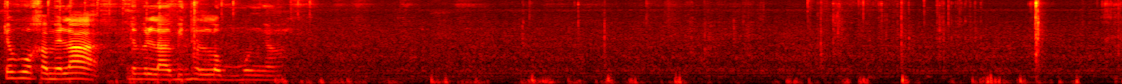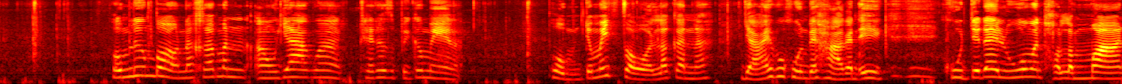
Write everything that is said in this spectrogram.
เจ้าพวกคาเมล่าได้เวลาบินถล่มเมืองผมลืมบอกนะครับ มันเอายากมากเทเทอร์สปิเกอร์แมนอะ ผมจะไม่สอนแล้วกันนะ อย่าให้พวกคุณไปหากันเอง คุณจะได้รู้ว่ามันทรมาน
